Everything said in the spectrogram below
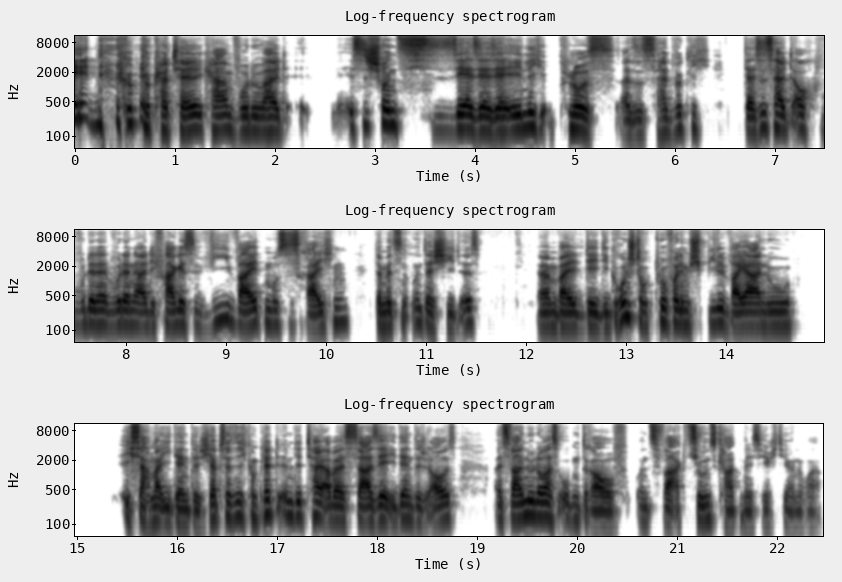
Krypto-Kartell kam, wo du halt, es ist schon sehr, sehr, sehr ähnlich. Plus, also es ist halt wirklich das ist halt auch, wo dann, wo dann halt die Frage ist, wie weit muss es reichen, damit es ein Unterschied ist. Ähm, weil die, die Grundstruktur von dem Spiel war ja nur, ich sag mal, identisch. Ich habe es jetzt nicht komplett im Detail, aber es sah sehr identisch aus. Es war nur noch was obendrauf. Und zwar Aktionskarten, wenn ich es richtig erinnere.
